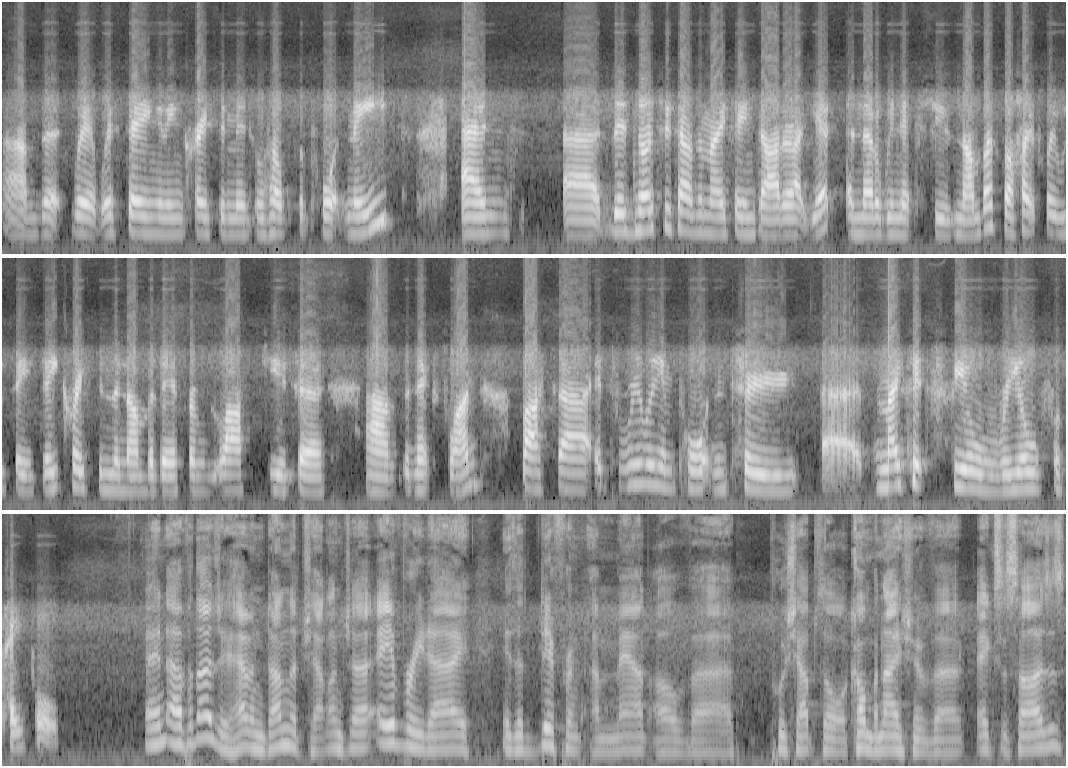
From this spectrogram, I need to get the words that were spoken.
um, that we're, we're seeing an increase in mental health support needs and uh, there's no 2018 data out yet, and that'll be next year's number. So hopefully we see a decrease in the number there from last year to um, the next one. But uh, it's really important to uh, make it feel real for people. And uh, for those who haven't done the challenge, uh, every day is a different amount of uh, push ups or a combination of uh, exercises,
